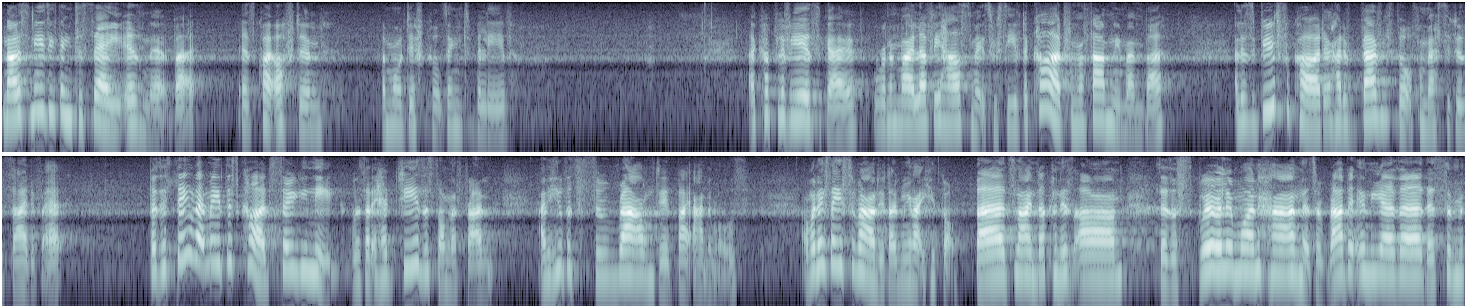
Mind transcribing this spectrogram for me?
Now, it's an easy thing to say, isn't it? But it's quite often a more difficult thing to believe. A couple of years ago, one of my lovely housemates received a card from a family member. And it was a beautiful card, it had a very thoughtful message inside of it. But the thing that made this card so unique was that it had Jesus on the front, and he was surrounded by animals. And when I say surrounded, I mean like he's got birds lined up on his arm, there's a squirrel in one hand, there's a rabbit in the other, there's some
